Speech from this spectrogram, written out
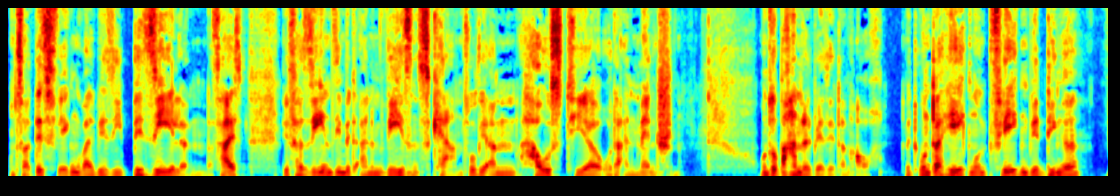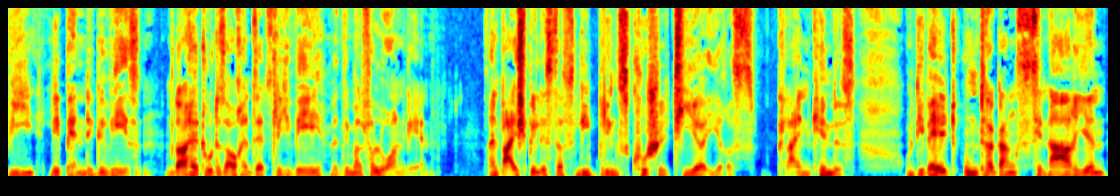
Und zwar deswegen, weil wir sie beseelen. Das heißt, wir versehen sie mit einem Wesenskern, so wie ein Haustier oder ein Menschen. Und so behandeln wir sie dann auch. Mitunter hegen und pflegen wir Dinge wie lebendige Wesen. Und daher tut es auch entsetzlich weh, wenn sie mal verloren gehen. Ein Beispiel ist das Lieblingskuscheltier ihres kleinen Kindes und die Weltuntergangsszenarien,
